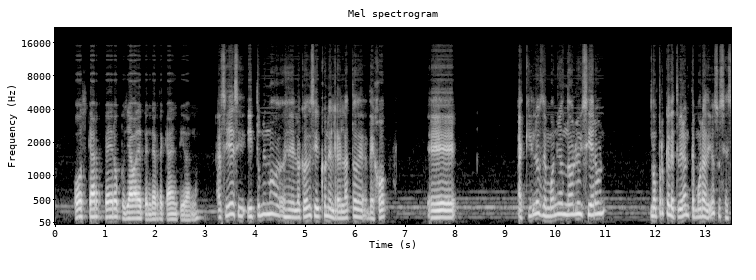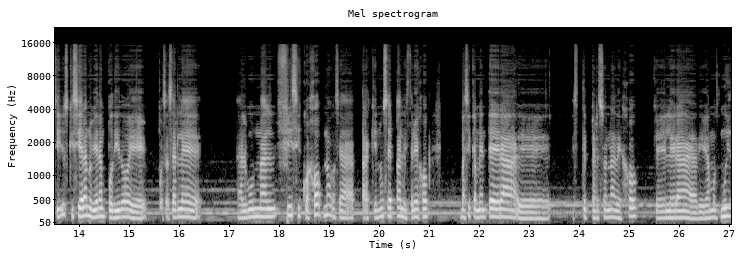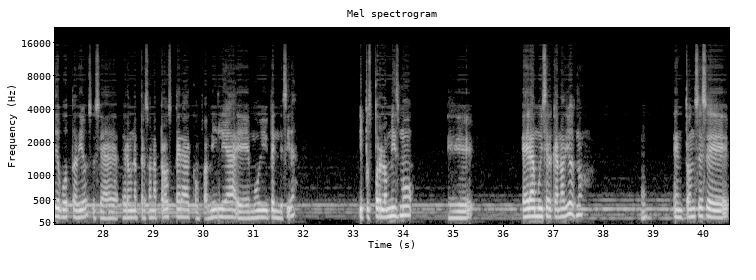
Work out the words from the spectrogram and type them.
Oscar, pero pues ya va a depender de cada entidad, ¿no? Así es, y, tú mismo eh, lo acabas de decir con el relato de, Job. Eh, aquí los demonios no lo hicieron, no porque le tuvieran temor a Dios, o sea, si ellos quisieran hubieran podido eh, pues hacerle algún mal físico a Job, ¿no? O sea, para quien no sepa la historia de Job, básicamente era este persona de Job que él era, digamos, muy devoto a Dios, o sea, era una persona próspera, con familia, eh, muy bendecida. Y pues por lo mismo, eh, era muy cercano a Dios, ¿no? Entonces eh,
